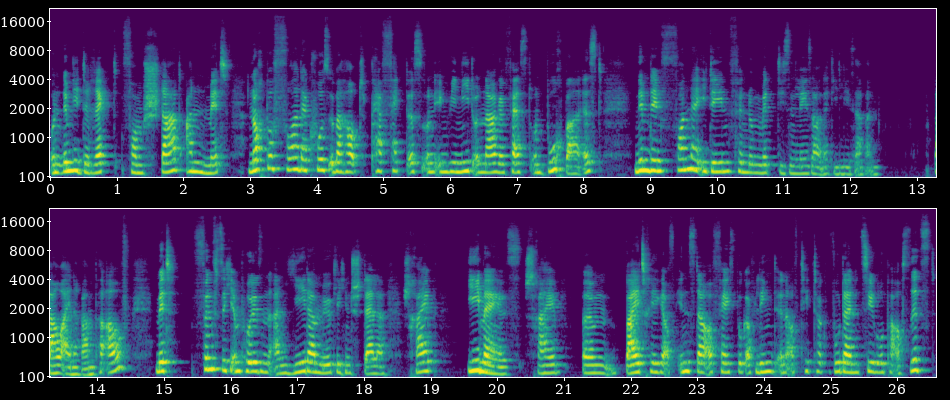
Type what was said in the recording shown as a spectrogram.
und nimm die direkt vom Start an mit, noch bevor der Kurs überhaupt perfekt ist und irgendwie nied- und nagelfest und buchbar ist Nimm den von der Ideenfindung mit, diesen Leser oder die Leserin. Bau eine Rampe auf mit 50 Impulsen an jeder möglichen Stelle. Schreib E-Mails, schreib ähm, Beiträge auf Insta, auf Facebook, auf LinkedIn, auf TikTok, wo deine Zielgruppe auch sitzt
